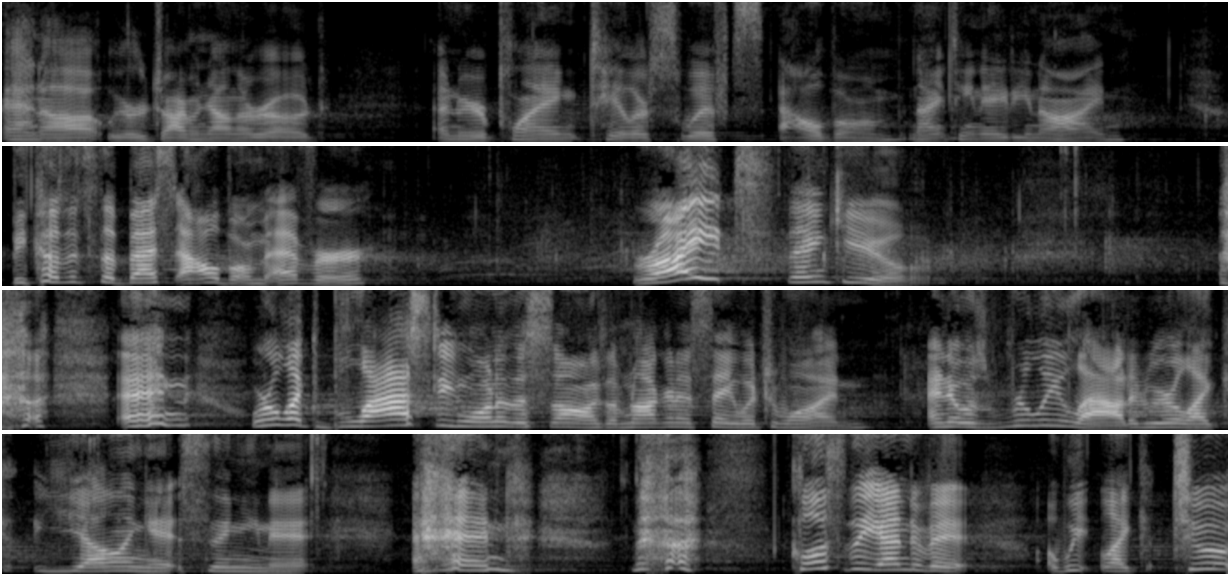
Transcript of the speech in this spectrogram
and uh, we were driving down the road, and we were playing Taylor Swift's album, 1989, because it's the best album ever. Right? Thank you. and we're like blasting one of the songs. I'm not going to say which one. And it was really loud, and we were like yelling it, singing it. And close to the end of it, we like two,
